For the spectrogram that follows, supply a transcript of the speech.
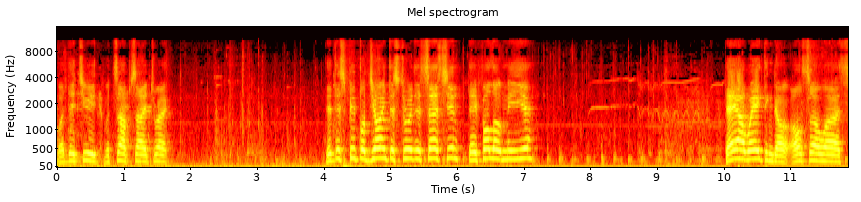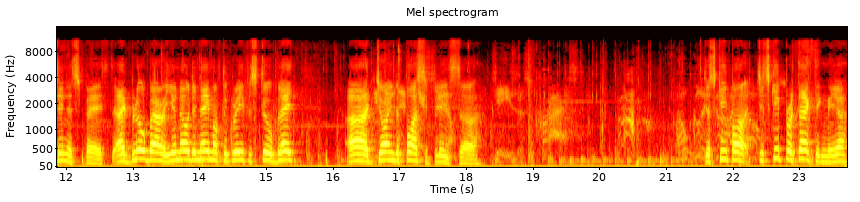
What did you eat? What's up, sidetrack? Did these people join us through the session? They followed me here. They are waiting though. Also, uh, Cinespace. Hey, Blueberry, you know the name of the Grievous too. Blade, uh, join the posse, please. Uh, just keep just keep protecting me, yeah.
